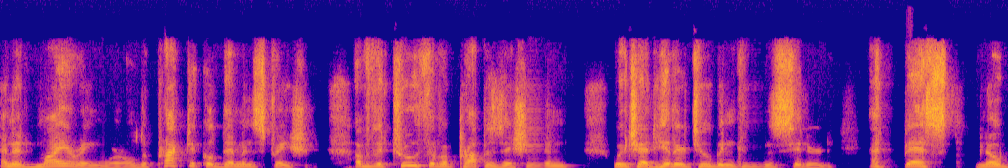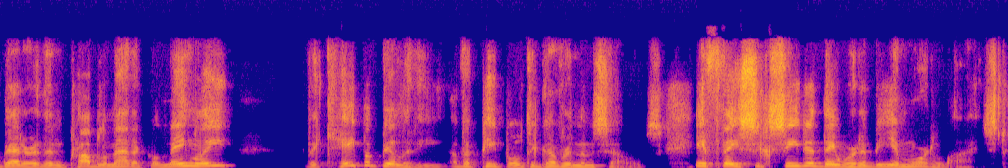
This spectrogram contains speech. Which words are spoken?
an admiring world a practical demonstration of the truth of a proposition which had hitherto been considered, at best, no better than problematical, namely, the capability of a people to govern themselves. If they succeeded, they were to be immortalized.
